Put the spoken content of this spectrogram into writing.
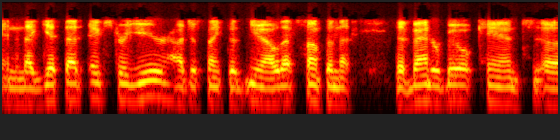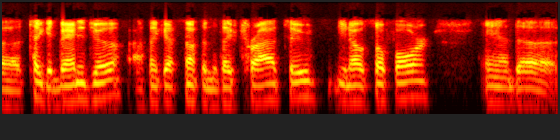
and then they get that extra year. I just think that you know that's something that that Vanderbilt can uh, take advantage of. I think that's something that they've tried to, you know, so far. And uh,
